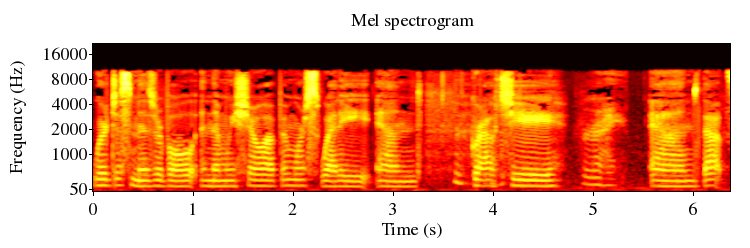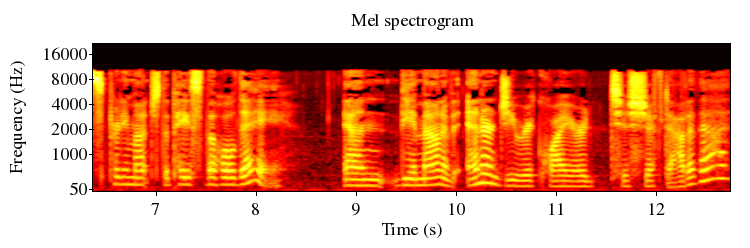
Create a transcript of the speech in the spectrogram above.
We're just miserable, and then we show up and we're sweaty and grouchy, Right. and that's pretty much the pace of the whole day. And the amount of energy required to shift out of that,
